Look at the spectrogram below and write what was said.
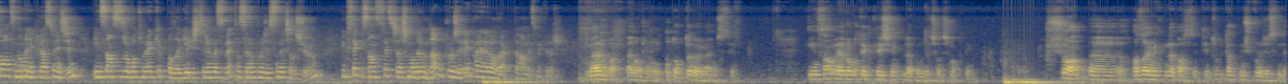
su altında manipülasyon için insansız robot mürekkep balığı geliştirilmesi ve tasarım projesinde çalışıyorum. Yüksek lisans test çalışmalarım da bu projeyle paralel olarak devam etmektedir. Merhaba, ben Orhan Eğitim, doktor öğrencisiyim. İnsan ve robot etkileşimi labında çalışmaktayım. Şu an e, Hazar Emet'in de bahsettiği TÜBİTAK 1003 projesinde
